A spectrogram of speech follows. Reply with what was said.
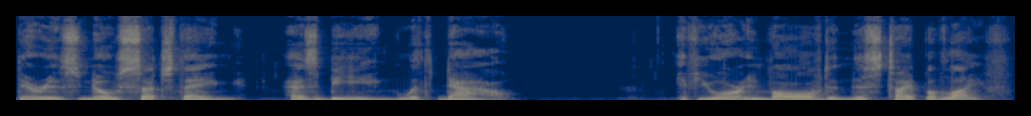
there is no such thing as being with Tao. If you are involved in this type of life,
